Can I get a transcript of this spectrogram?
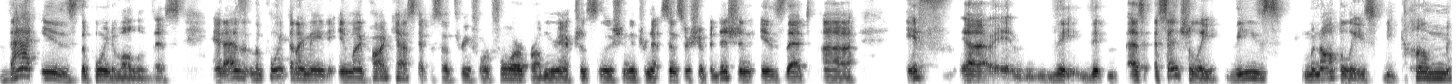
That is the point of all of this. And as the point that I made in my podcast, episode 344, Problem Reaction Solution Internet Censorship Edition, is that uh, if uh, the, the as essentially these monopolies become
